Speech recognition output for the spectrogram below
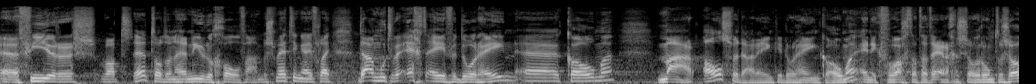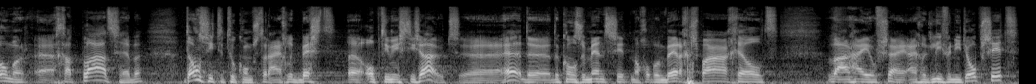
uh, virus... wat hè, tot een hernieuwde golf aan besmetting heeft geleid. Daar moeten we echt even doorheen uh, komen. Maar als we daar een keer doorheen komen... en ik verwacht dat dat ergens zo rond de zomer uh, gaat plaats hebben... dan ziet de toekomst er eigenlijk best optimistisch uit. Hè, de, de consument zit nog op een berg spaargeld... waar hij of zij eigenlijk liever niet op zit...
